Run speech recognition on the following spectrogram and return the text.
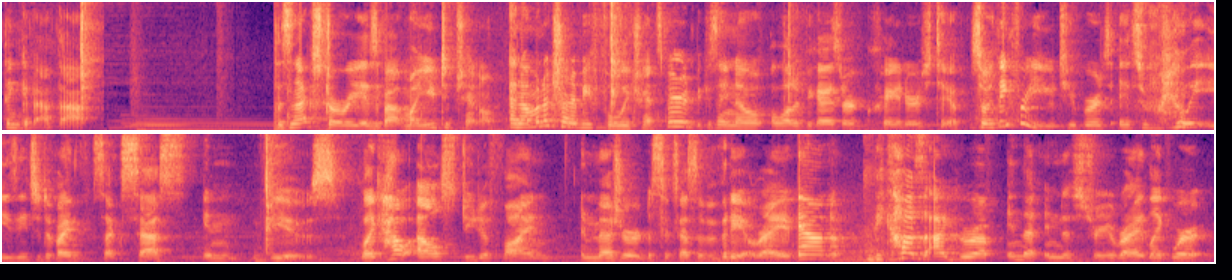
think about that. This next story is about my YouTube channel. And I'm gonna try to be fully transparent because I know a lot of you guys are creators too. So I think for YouTubers, it's really easy to define success in views. Like how else do you define and measure the success of a video, right? And because I grew up in that industry, right, like where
